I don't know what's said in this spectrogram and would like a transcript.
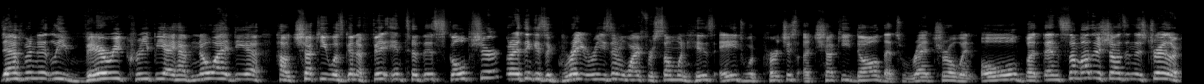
Definitely very creepy. I have no idea how Chucky was to fit into this sculpture, but I think it's a great reason why for someone his age would purchase a Chucky doll that's retro and old, but then some other shots in this trailer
